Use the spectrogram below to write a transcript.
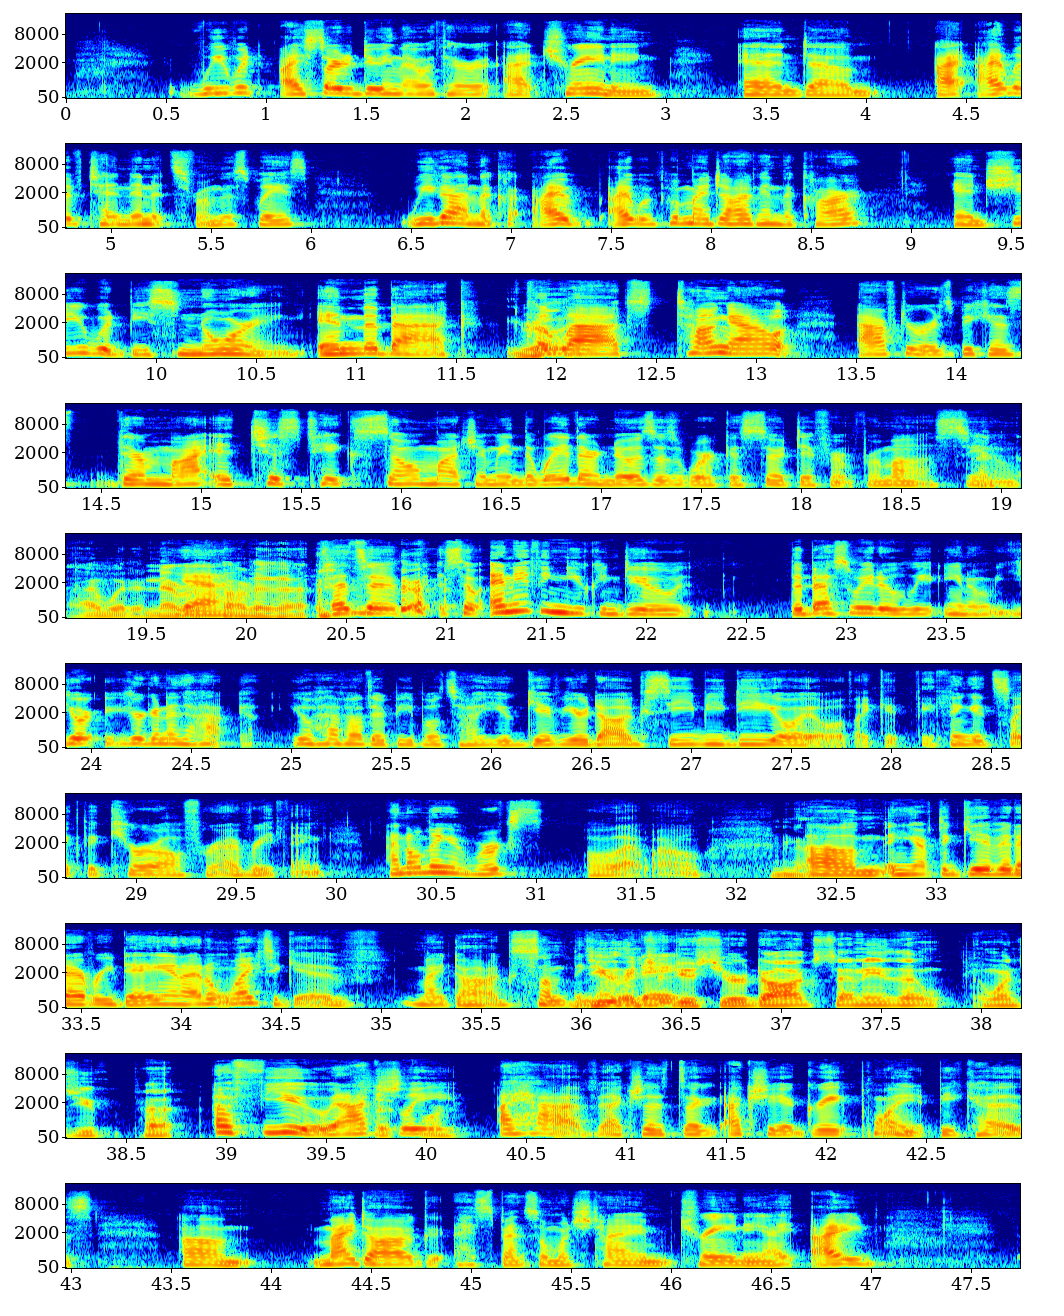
We would, I started doing that with her at training, and um, I, I live 10 minutes from this place. We got in the car, I, I would put my dog in the car, and she would be snoring in the back, Really? collapsed, tongue out afterwards because their mind, it just takes so much. I mean, the way their noses work is so different from us, you know. I, I would have never thought of that. That's a so anything you can do. The best way to you know you're you're gonna ha- you'll have other people tell you give your dog CBD oil like it, they think it's like the cure all for everything. I don't think it works all that well, No. um, and you have to give it every day. And I don't like to give my dogs something Do you every day. introduce your dogs to any of the ones you pet? A few, actually, I have. Actually, it's a, actually a great point because um, my dog has spent so much time training. I, I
